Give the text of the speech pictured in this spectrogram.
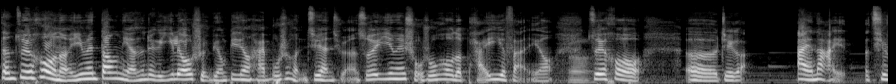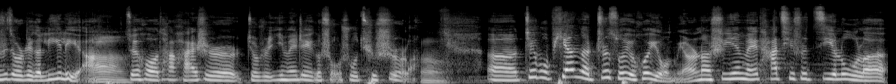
但最后呢，因为当年的这个医疗水平毕竟还不是很健全，所以因为手术后的排异反应，嗯最后，呃，这个艾娜也其实就是这个莉莉啊，啊。最后她还是就是因为这个手术去世了。嗯。呃，这部片子之所以会有名呢，是因为它其实记录了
